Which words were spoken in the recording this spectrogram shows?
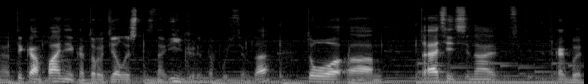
э, ты компания, которая делаешь, не знаю, игры, допустим, да, то тратить на как бы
